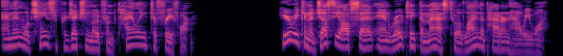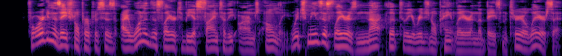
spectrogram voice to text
and then we'll change the projection mode from tiling to freeform. Here we can adjust the offset and rotate the mask to align the pattern how we want. For organizational purposes, I wanted this layer to be assigned to the arms only, which means this layer is not clipped to the original paint layer in the base material layer set.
